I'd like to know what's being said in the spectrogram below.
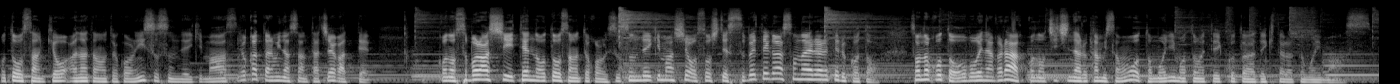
お父さん今日あなたのところに進んでいきます。よかったら皆さん立ち上がってこの素晴らしい天のお父さんのところに進んでいきましょう。そして全てが備えられていること。そのことを覚えながらこの父なる神様を共に求めていくことができたらと思います。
